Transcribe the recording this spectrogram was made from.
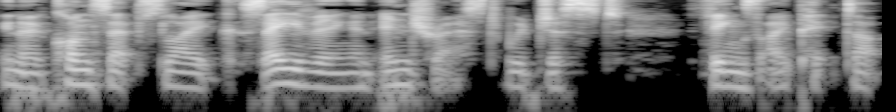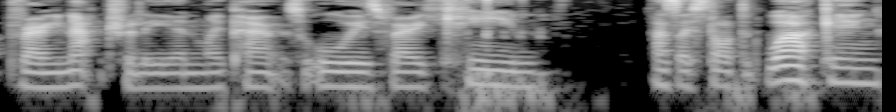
you know, concepts like saving and interest were just things I picked up very naturally and my parents were always very keen as I started working,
